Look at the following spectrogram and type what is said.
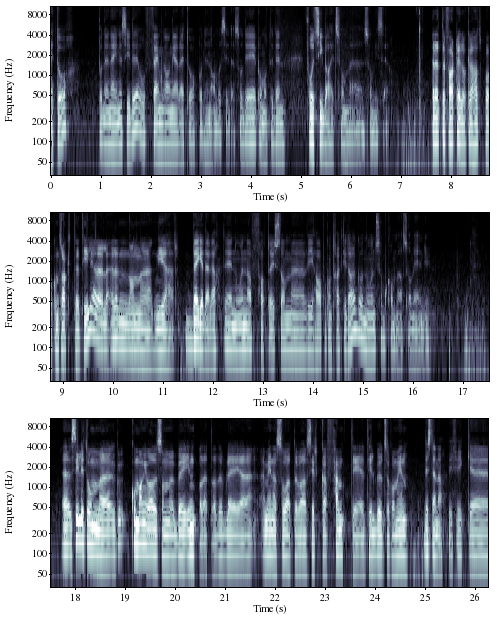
ett år på den ene side, og fem ganger ett år på den andre side. Så det er på en måte den forutsigbarhet som, eh, som vi ser. Er dette fartøy dere har hatt på kontrakt tidligere, eller er det noen uh, nye her? Begge deler. Det er noen av fartøy som uh, vi har på kontrakt i dag, og noen som kommer som er nye. Si litt om hvor mange var det som bøy inn på dette. Det ble, jeg mener så at det var ca. 50 tilbud som kom inn. Det stemmer. Vi fikk eh,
